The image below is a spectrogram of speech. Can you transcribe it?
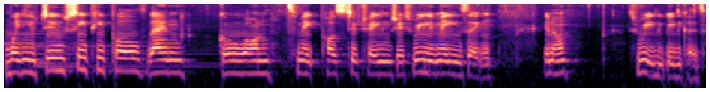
When you do see people, then go on to make positive change. It's really amazing, you know? It's really, really good.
